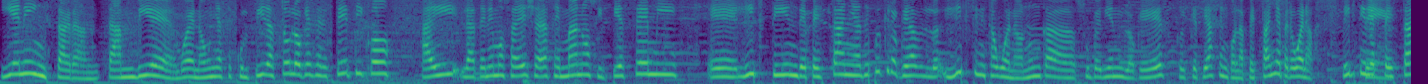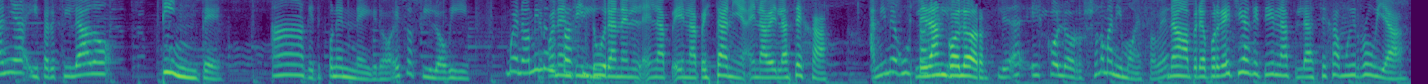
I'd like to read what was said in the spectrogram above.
y en Instagram también. Bueno, uñas esculpidas, todo lo que es el estético. Ahí la tenemos a ella, hace manos y pies semi, eh, lifting de pestañas. Después creo que hablo- lifting está bueno, nunca supe bien lo que es, que te hacen con la pestaña, pero bueno, lifting Sí. de pestaña y perfilado tinte. Ah, que te ponen negro. Eso sí lo vi. Bueno, a mí Le me ponen gusta así. tintura en, el- en la, en la pestaña, en la, en la ceja. A mí me gusta Le dan color. Le da- es color. Yo no me animo a eso, ¿ves? No, pero porque hay chicas que tienen la, la ceja muy rubia,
